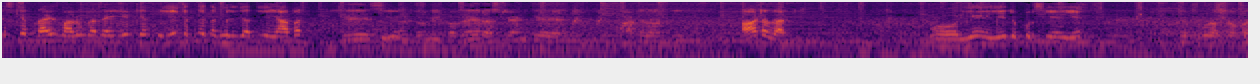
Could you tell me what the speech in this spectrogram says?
इसके प्राइस मालूम करने हैं ये कितने ये कितने तक मिल जाती है यहाँ पर? ये सिंगल डोली बगैर रेस्टोरेंट के आठ हज़ार की। आठ हज़ार की। और ये ये जो कुर्सी है ये? ये पूरा सोफा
